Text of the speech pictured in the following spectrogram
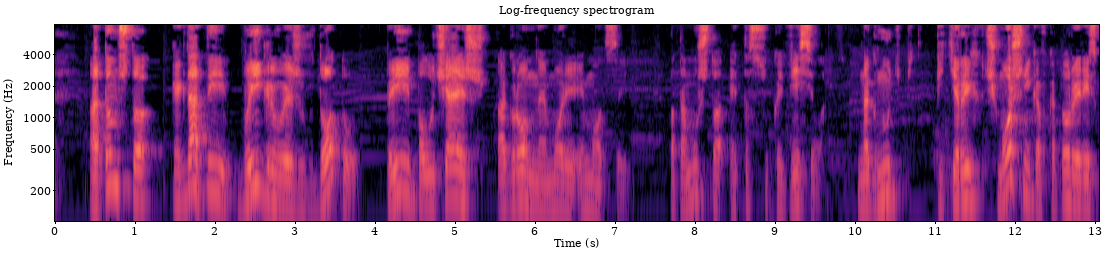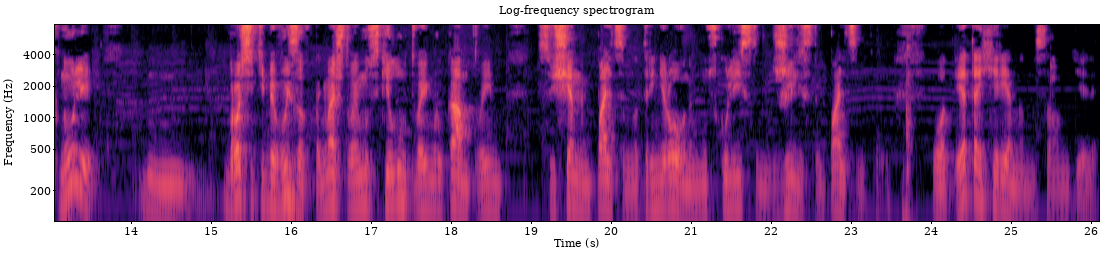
о том, что когда ты выигрываешь в доту, ты получаешь огромное море эмоций. Потому что это, сука, весело. Нагнуть пятерых чмошников, которые рискнули бросить тебе вызов, понимаешь, твоему скиллу, твоим рукам, твоим священным пальцем, натренированным, мускулистым, жилистым пальцем. Вот, это охеренно на самом деле.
